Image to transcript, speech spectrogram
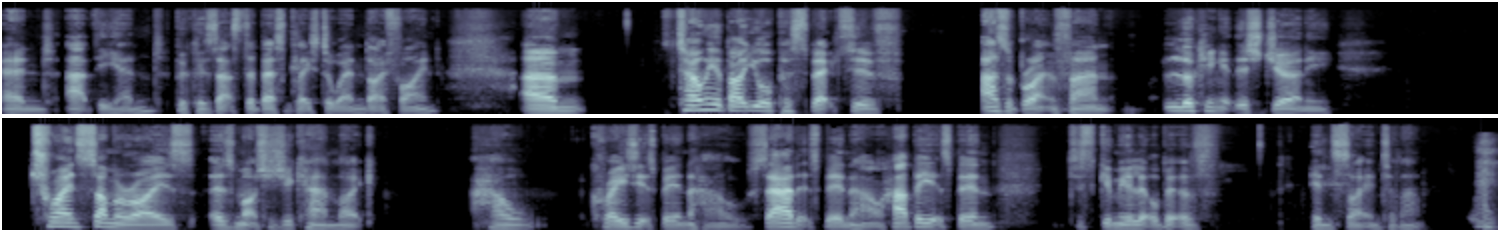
end at the end because that's the best place to end, I find. Um, tell me about your perspective as a Brighton fan looking at this journey. Try and summarize as much as you can, like how crazy it's been, how sad it's been, how happy it's been. Just give me a little bit of insight into that.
